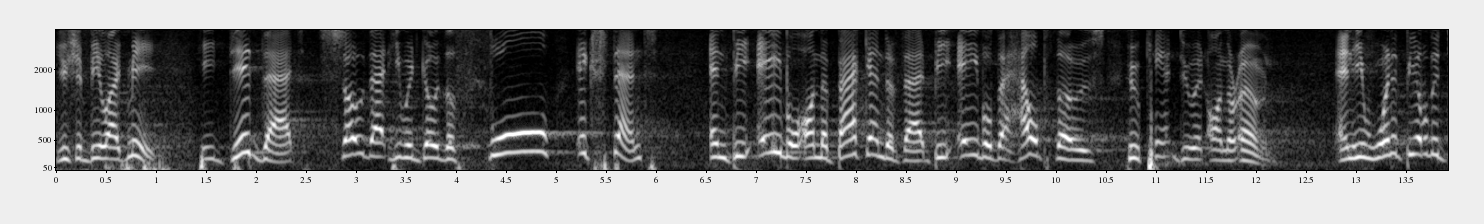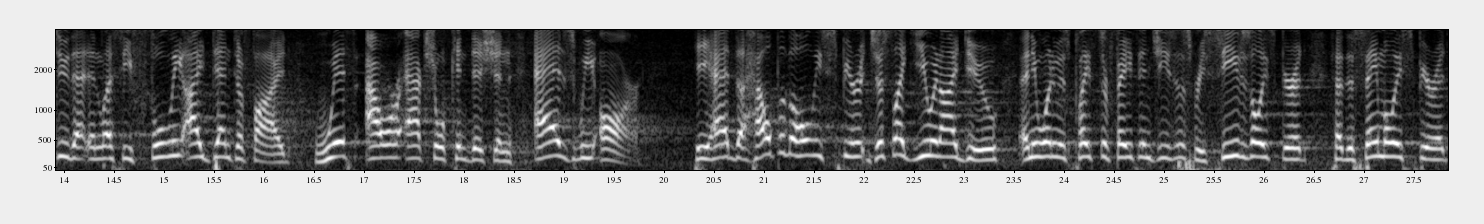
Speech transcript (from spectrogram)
You should be like me. He did that so that he would go the full extent and be able, on the back end of that, be able to help those who can't do it on their own. And he wouldn't be able to do that unless he fully identified with our actual condition as we are. He had the help of the Holy Spirit, just like you and I do. Anyone who has placed their faith in Jesus receives the Holy Spirit, had the same Holy Spirit,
